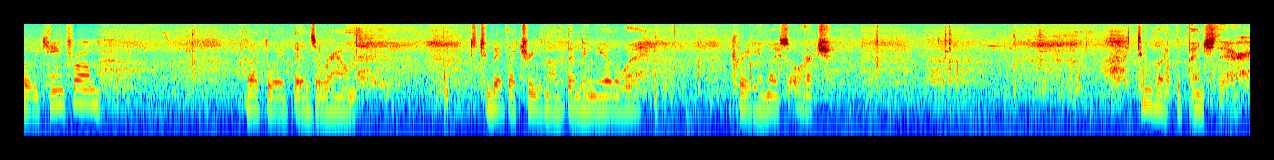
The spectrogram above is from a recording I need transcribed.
Where we came from. I like the way it bends around. It's too bad that tree is not bending the other way, creating a nice arch. I do like the bench there.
